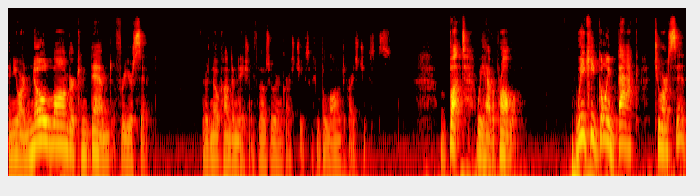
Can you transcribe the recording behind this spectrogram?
and you are no longer condemned for your sin. There's no condemnation for those who are in Christ Jesus, who belong to Christ Jesus. But we have a problem. We keep going back to our sin.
